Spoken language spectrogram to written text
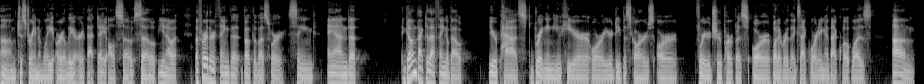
um, just randomly earlier that day, also. So, you know, a further thing that both of us were seeing. And uh, going back to that thing about your past bringing you here or your deepest scars or for your true purpose or whatever the exact wording of that quote was. Um,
